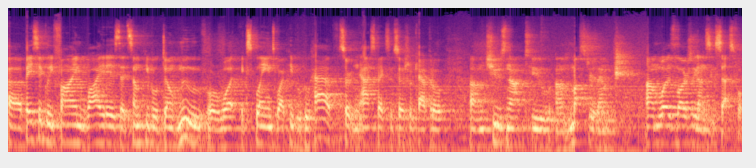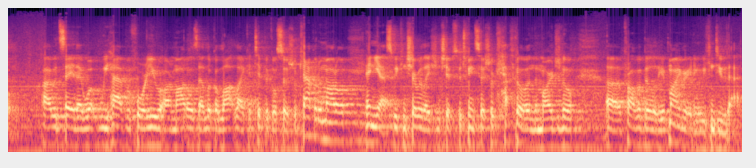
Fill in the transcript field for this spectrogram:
uh, basically find why it is that some people don't move or what explains why people who have certain aspects of social capital um, choose not to um, muster them um, was largely unsuccessful. I would say that what we have before you are models that look a lot like a typical social capital model, and yes, we can show relationships between social capital and the marginal uh, probability of migrating. We can do that.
